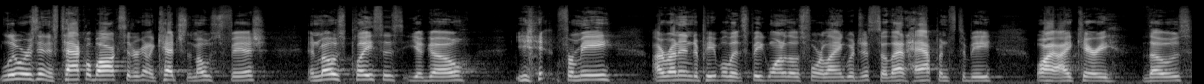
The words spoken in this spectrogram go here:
lures in his tackle box that are going to catch the most fish. In most places you go, you, for me, I run into people that speak one of those four languages, so that happens to be why I carry those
